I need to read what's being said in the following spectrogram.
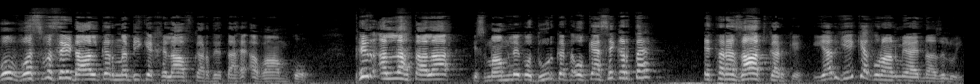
वो वसवसे डालकर नबी के खिलाफ कर देता है अवाम को। फिर अल्लाह ताला इस मामले को दूर करता वो कैसे करता है? इतराजात करके। यार, ये क्या कुरान में आयत नाजिल हुई?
